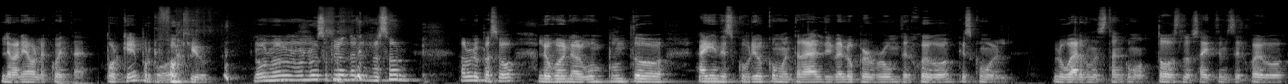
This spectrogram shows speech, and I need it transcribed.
le banearon la cuenta. ¿Por qué? Porque Por- fuck you. No, no, no, no, no supieron darle razón. Algo le pasó. Luego en algún punto alguien descubrió cómo entrar al developer room del juego, que es como el lugar donde están como todos los ítems del juego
